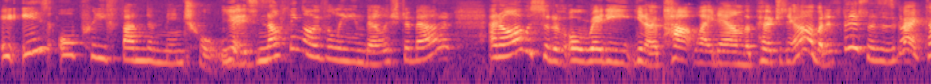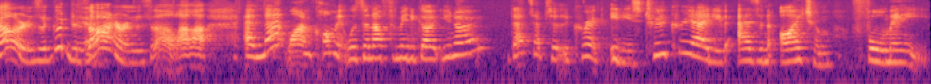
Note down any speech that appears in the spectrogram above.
it is all pretty fundamental. Yes. There's nothing overly embellished about it. And I was sort of already, you know, part way down the purchasing, oh, but it's this, this is a great colour, and it's a good designer, and it's la la la. And that one comment was enough for me to go, you know, that's absolutely correct. It is too creative as an item for me.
